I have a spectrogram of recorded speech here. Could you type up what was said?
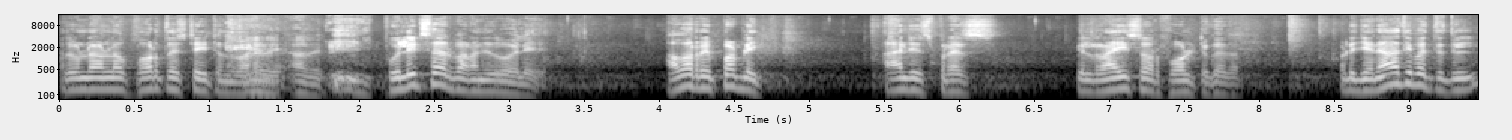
അതുകൊണ്ടാണല്ലോ ഫോർത്ത് എസ്റ്റേറ്റ് എന്ന് പറയുന്നത്. അതെ. പുലിറ്റ്സർ പറഞ്ഞതുപോലെ our republic and its press will rise or fall together. അതുകൊണ്ട് ജനാധിപത്യത്തിൽ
